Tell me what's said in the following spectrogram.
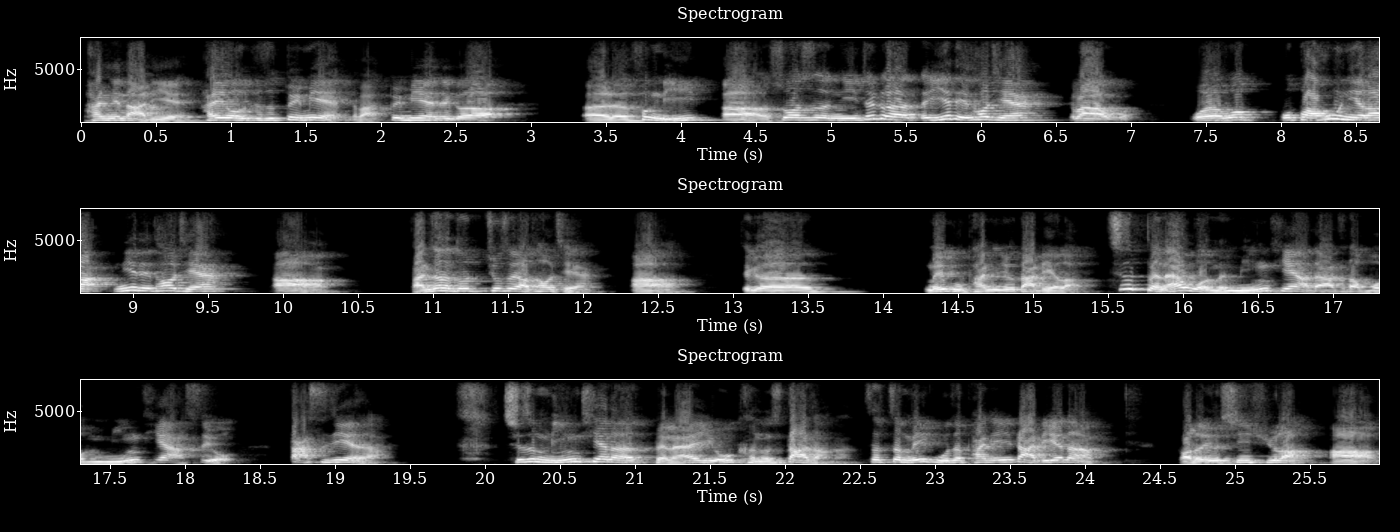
盘前大跌，还有就是对面对吧？对面这个呃凤梨啊，说是你这个也得掏钱对吧？我我我保护你了，你也得掏钱啊，反正都就是要掏钱。啊，这个美股盘前就大跌了。其实本来我们明天啊，大家知道我们明天啊是有大事件的。其实明天呢，本来有可能是大涨的。这这美股这盘前一大跌呢，搞得又心虚了啊。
